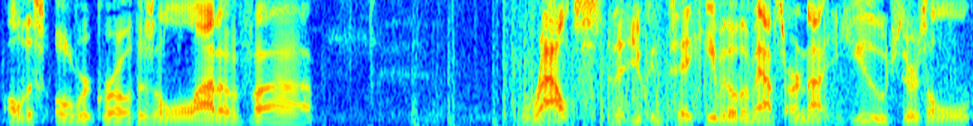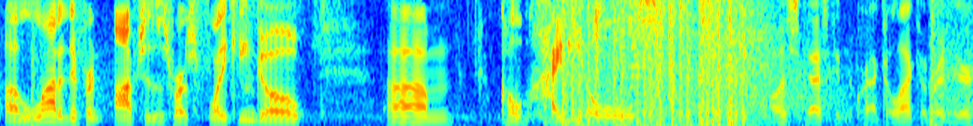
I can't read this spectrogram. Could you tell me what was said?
all this overgrowth. There's a lot of uh, routes that you can take, even though the maps are not huge. There's a, a lot of different options as far as flanking go. Um, call them hidey holes. Oh, this guy's getting crack a lacquer right here.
